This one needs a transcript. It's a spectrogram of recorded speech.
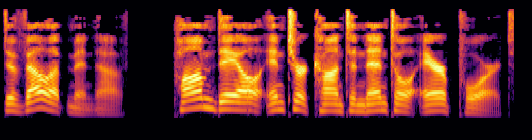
Development of Palmdale Intercontinental Airport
